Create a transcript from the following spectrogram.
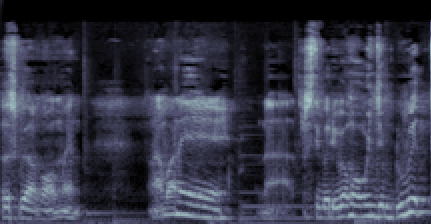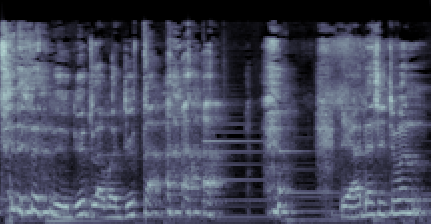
terus gue komen kenapa nih? Nah terus tiba-tiba mau minjem duit. Duit 8 juta. Ya ada sih cuman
